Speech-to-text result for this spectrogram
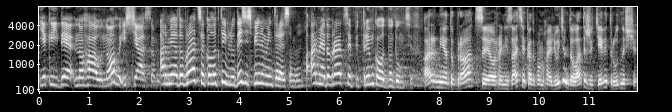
який йде нога у ногу із часом. Армія добра це колектив людей зі спільними інтересами. Армія добра це підтримка однодумців. Армія добра це організація, яка допомагає людям долати життєві труднощі.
